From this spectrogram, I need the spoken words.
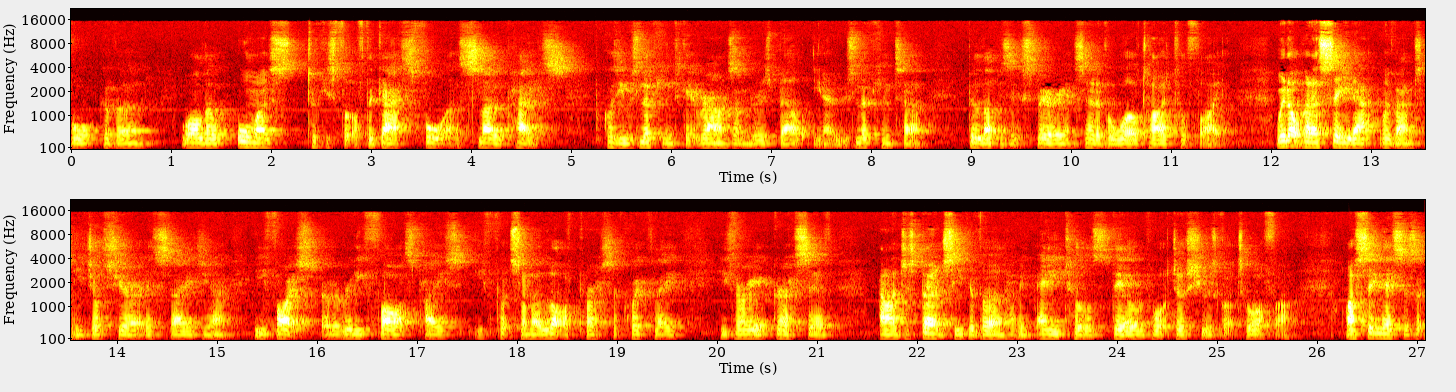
fought Gavern. Wilder almost took his foot off the gas, fought at a slow pace because he was looking to get rounds under his belt. You know, he was looking to build up his experience ahead of a world title fight. We're not going to see that with Anthony Joshua at this stage. You know, he fights at a really fast pace. He puts on a lot of pressure quickly. He's very aggressive, and I just don't see Gavern having any tools to deal with what Joshua's got to offer. I see this as an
